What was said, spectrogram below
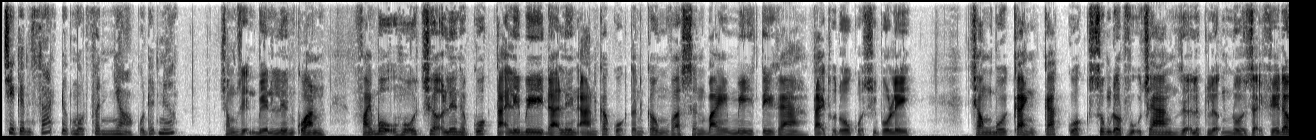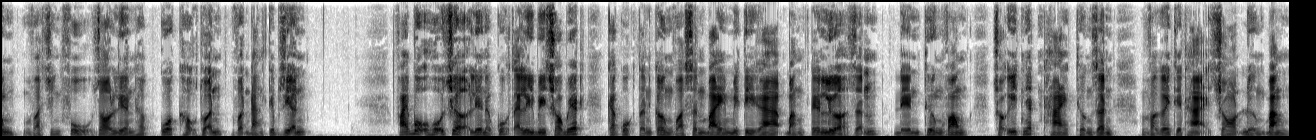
chỉ kiểm soát được một phần nhỏ của đất nước. Trong diễn biến liên quan, phái bộ hỗ trợ Liên Hợp Quốc tại Libya đã lên án các cuộc tấn công vào sân bay Mitiga tại thủ đô của Tripoli. Trong bối cảnh các cuộc xung đột vũ trang giữa lực lượng nổi dậy phía đông và chính phủ do Liên Hợp Quốc hậu thuẫn vẫn đang tiếp diễn. Phái bộ hỗ trợ Liên Hợp Quốc tại Libya cho biết các cuộc tấn công vào sân bay Mitiga bằng tên lửa dẫn đến thương vong cho ít nhất hai thường dân và gây thiệt hại cho đường băng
